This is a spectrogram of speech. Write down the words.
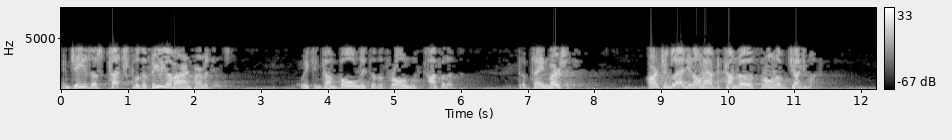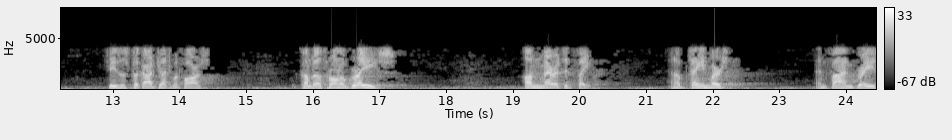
and Jesus touched with the feeling of our infirmities, we can come boldly to the throne with confidence to obtain mercy. Aren't you glad you don't have to come to a throne of judgment? Jesus took our judgment for us. come to a throne of grace, unmerited favor, and obtain mercy, and find grace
